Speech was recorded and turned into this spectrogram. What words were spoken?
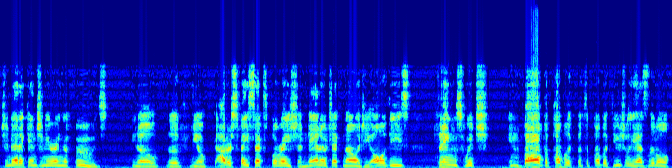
genetic engineering of foods, you know, the you know outer space exploration, nanotechnology, all of these things which involve the public, but the public usually has little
